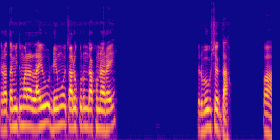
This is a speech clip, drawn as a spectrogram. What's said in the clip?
तर आता मी तुम्हाला लाईव्ह डेमो चालू करून दाखवणार आहे. तर बघू शकता. पहा.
